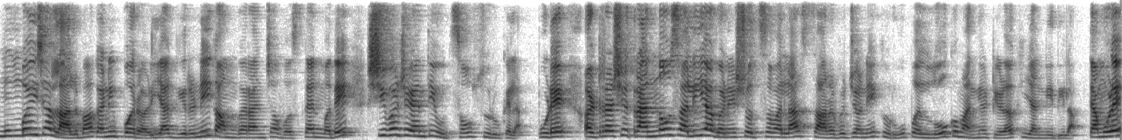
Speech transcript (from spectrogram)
मुंबईच्या लालबाग आणि परळ या गिरणी कामगारांच्या वस्त्यांमध्ये शिवजयंती उत्सव सुरू केला. पुढे अठराशे त्र्याण्णव साली या गणेशोत्सवाला सार्वजनिक रूप लोकमान्य टिळक यांनी दिला. त्यामुळे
